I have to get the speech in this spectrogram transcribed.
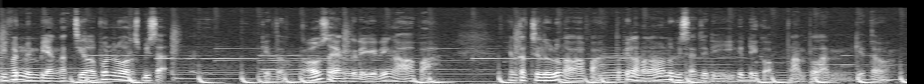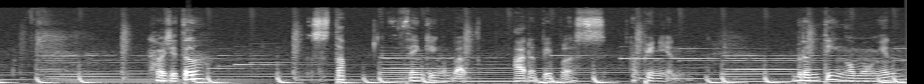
Even mimpi yang kecil pun lo harus bisa gitu. Nggak usah yang gede-gede nggak apa yang kecil dulu nggak apa-apa. Tapi lama-lama lu bisa jadi gede kok pelan-pelan gitu. Habis itu stop thinking about other people's opinion. Berhenti ngomongin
